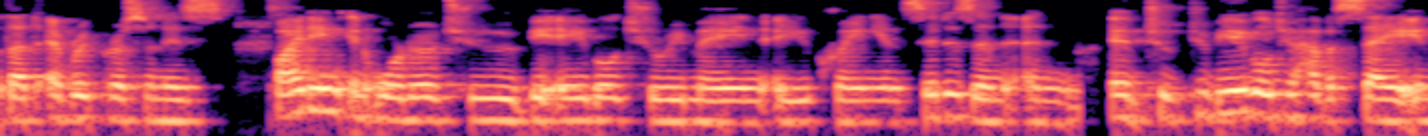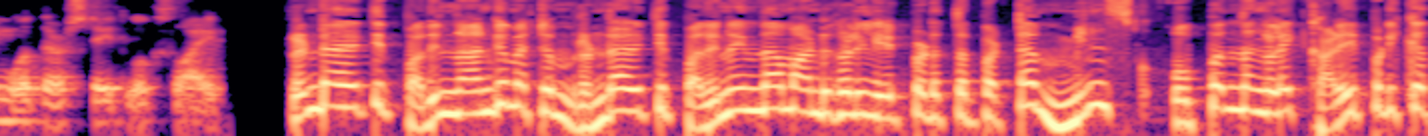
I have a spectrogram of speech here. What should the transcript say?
that every person is fighting in order to be able to remain a Ukrainian citizen and, and to, to be able to have a say in what their state looks like. ரெண்டாயிரத்தி பதினான்கு மற்றும் ரெண்டாயிரத்தி பதினைந்தாம் ஆண்டுகளில் ஏற்படுத்தப்பட்ட மின்ஸ்க் ஒப்பந்தங்களை கடைபிடிக்க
